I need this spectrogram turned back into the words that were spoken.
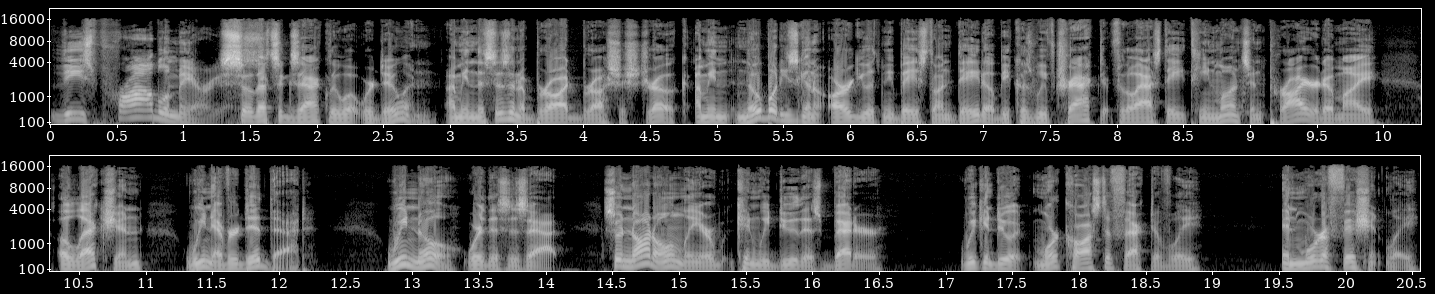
these problem areas. So that's exactly what we're doing. I mean, this isn't a broad brush stroke. I mean, nobody's going to argue with me based on data because we've tracked it for the last 18 months. And prior to my election, we never did that. We know where this is at. So not only are, can we do this better, we can do it more cost effectively and more efficiently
